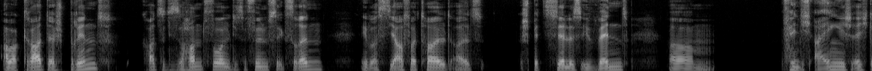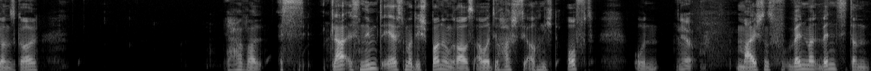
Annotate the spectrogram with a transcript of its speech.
Aber gerade der Sprint, gerade so diese Handvoll, diese fünf, sechs Rennen, übers Jahr verteilt als spezielles Event. Ähm, Finde ich eigentlich echt ganz geil. Ja, weil es, klar, es nimmt erstmal die Spannung raus, aber du hast sie auch nicht oft. Und ja. meistens, wenn man, wenn sie dann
